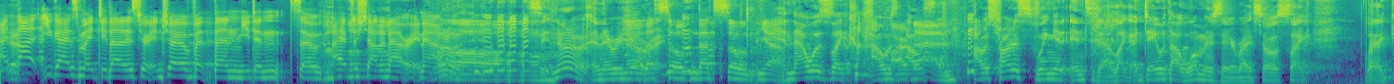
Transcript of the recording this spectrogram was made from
I thought you guys might do that as your intro, but then you didn't, so I have to shout it out right now. Oh. See, no no and there we go That's right? so. That's so. Yeah. and that was like I was Our I bad. was, I was trying to swing it into that like a day without Women's Day, right? So it's like like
